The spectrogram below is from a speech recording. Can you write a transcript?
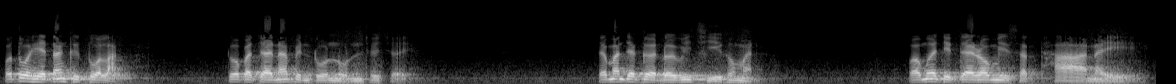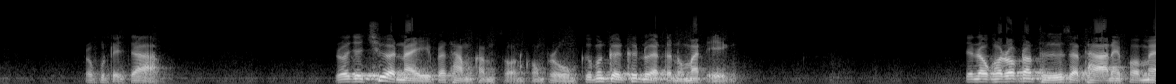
เพราะตัวเหตุนั้นคือตัวหลัก ตัวปัจจัยนั้นเป็นตัวหนุนเฉยๆแต่มันจะเกิดโดยวิถีของมันว่าเมื่อจิตใจเรามีศรัทธาในพระพุทธเจ้า เราจะเชื่อในพระธรรมคำสอนของพระองค์ คือมันเกิดขึ้นโดยอัตโนมัติเอง จนเราเคารพนับถือศรัทธาในพ่อแม่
